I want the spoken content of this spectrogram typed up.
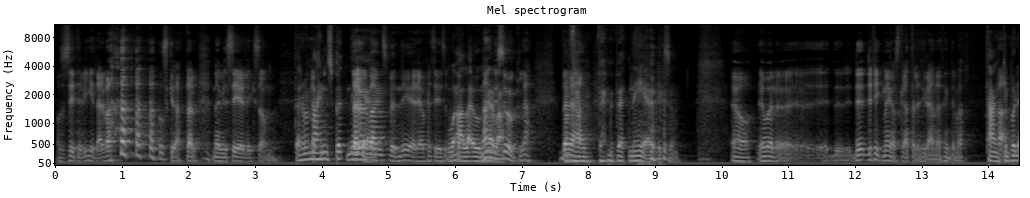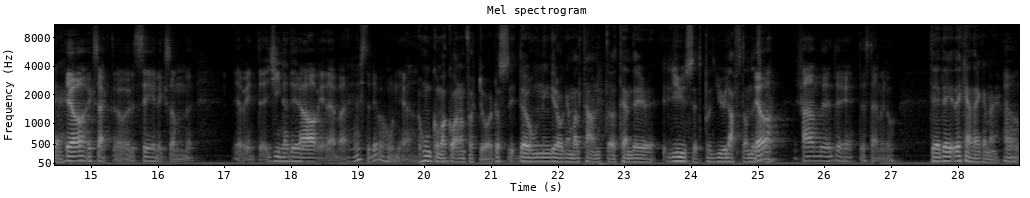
Och så sitter vi där och skrattar när vi ser liksom där har vi Magnus där är Bettner. Magnus Betnér, ja precis. Och alla ungar, Magnus va? Uggla. Där är han. Vem, är Bettner liksom? Ja, jag var, det, det fick mig att skratta lite grann. Jag tänkte bara, Tanken på det. Ja, exakt. Och se liksom, jag vet inte, Gina Dirawi där bara, just det, det var hon ja. Hon kommer vara kvar om 40 år. Då, då är hon en grå gammal tant och tänder ljuset på julafton. Det, tror jag. Ja, fan det, det, det stämmer nog. det, det, det kan jag tänka mig. Ja,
